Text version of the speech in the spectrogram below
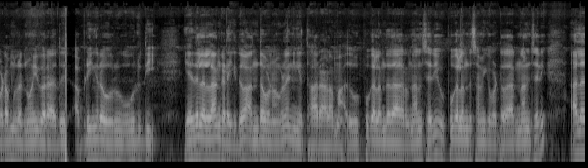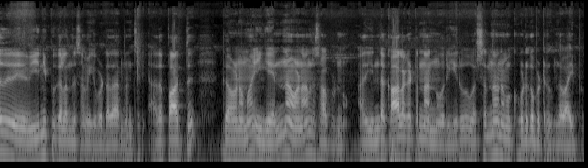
உடம்புல நோய் வராது அப்படிங்கிற ஒரு உறுதி எதுலெல்லாம் கிடைக்குதோ அந்த உணவுகளை நீங்கள் தாராளமாக அது உப்பு கலந்ததாக இருந்தாலும் சரி உப்பு கலந்து சமைக்கப்பட்டதாக இருந்தாலும் சரி அல்லது இனிப்பு கலந்து சமைக்கப்பட்டதாக இருந்தாலும் சரி அதை பார்த்து கவனமாக இங்கே என்ன வேணாலும் சாப்பிடணும். அது இந்த காலகட்டம் தான் இன்னும் ஒரு இருபது வருஷம்தான் நமக்கு கொடுக்கப்பட்டிருக்கு இந்த வாய்ப்பு.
